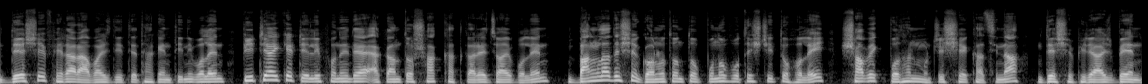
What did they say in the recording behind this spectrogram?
দেশে ফেরার আভাস দিতে থাকেন। তিনি বলেন, পিটিআইকে টেলিফোনে দেয়া একান্ত সাক্ষাৎকারে জয় বলেন, বাংলাদেশে গণতন্ত্র পুনঃপ্রতিষ্ঠিত হলেই সাবেক প্রধানমন্ত্রী শেখ হাসিনা দেশে ফিরে আসবেন।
